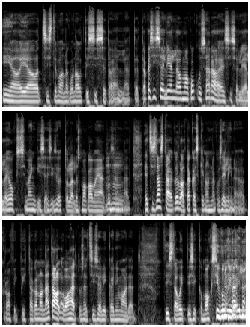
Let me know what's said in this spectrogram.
ja, ja vot siis tema nagu nautis siis seda jälle, et, et aga siis oli jälle oma kogus ära ja siis oli jälle jooksis ja mängis ja siis õhtul alles magama jäädes mm -hmm. jälle, et, et siis lasteaia kõrvalt hakkaski noh, nagu selline graafik pihta, aga no nädalavahetused siis oli ikka niimoodi, et siis ta võttis ikka maksimumi välja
